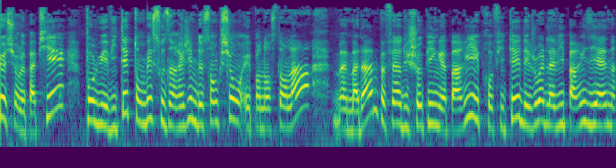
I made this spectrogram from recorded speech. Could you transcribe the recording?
que sur le papier pour lui éviter de tomber sous un régime de sanctions. Et pendant ce temps-là, ma- madame peut faire du shopping à Paris et profiter des joies de la vie parisienne.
